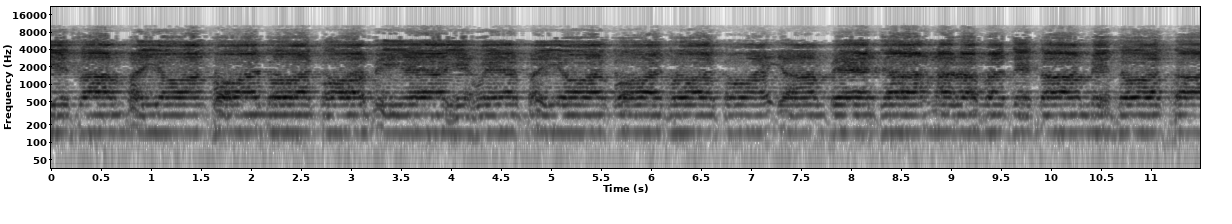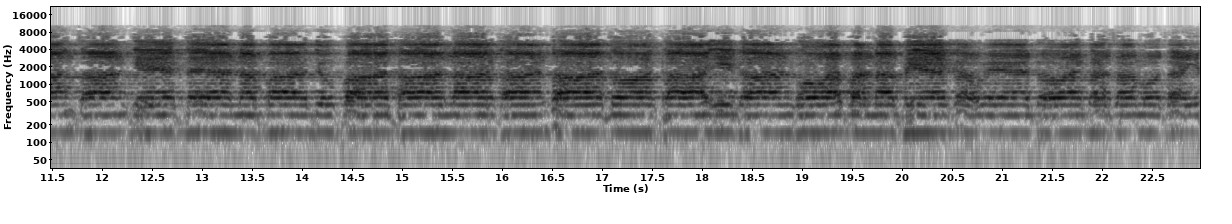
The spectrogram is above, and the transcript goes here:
หิสัมปโยโคตุโคปิเยหิเวปโยโคตุโคยามเปจังนรปฏิตามิตุกังสังเกเตนะปัจจุปาทานาคันธาตวกายิกังโกปนะเพียกเวตวกสมุทโย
